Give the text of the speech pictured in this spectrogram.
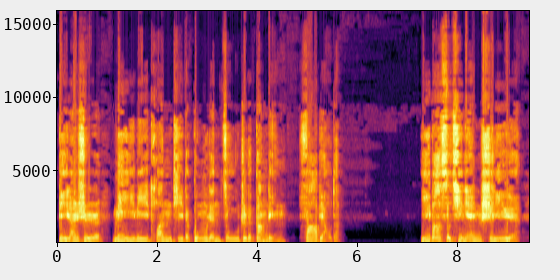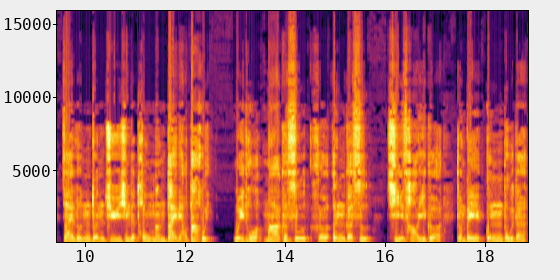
必然是秘密团体的工人组织的纲领发表的。一八四七年十一月，在伦敦举行的同盟代表大会，委托马克思和恩格斯起草一个准备公布的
